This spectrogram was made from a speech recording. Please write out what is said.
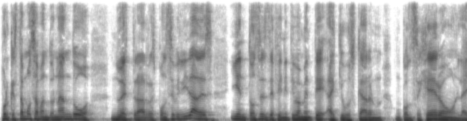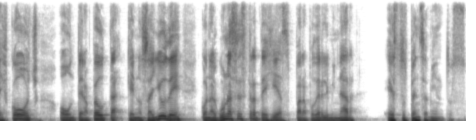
porque estamos abandonando nuestras responsabilidades y entonces definitivamente hay que buscar un, consejero, un life coach o un terapeuta que nos ayude con algunas estrategias para poder eliminar estos pensamientos.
